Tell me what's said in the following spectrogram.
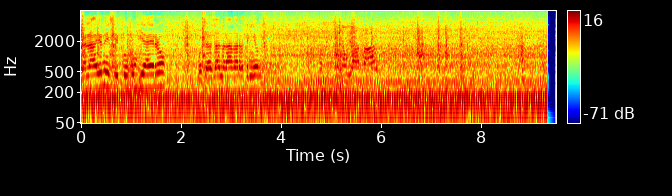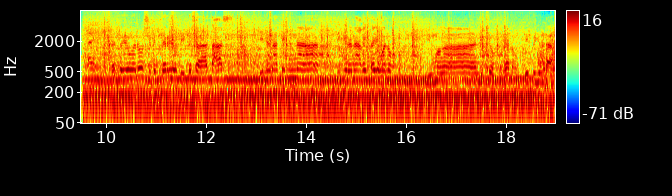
Kala yun eh, si Bubong Biyahero. Kung saan saan nakakarating yun. Ano yata? Ito yung ano, cementerio dito sa taas. Hindi na natin na hindi na nakita yung ano, yung mga nicho. Ayan o, dito yung daan.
